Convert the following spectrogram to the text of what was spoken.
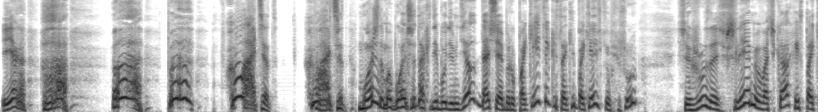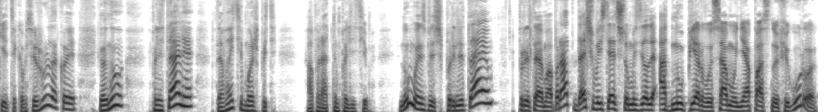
И я а, а, хватит, хватит, можно мы больше так не будем делать? Дальше я беру пакетик, и с таким пакетиком сижу, сижу, значит, в шлеме, в очках и с пакетиком сижу такой, говорю, ну, полетали, давайте, может быть, обратно полетим. Ну, мы, значит, прилетаем, прилетаем обратно. Дальше выясняется, что мы сделали одну первую самую неопасную фигуру,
